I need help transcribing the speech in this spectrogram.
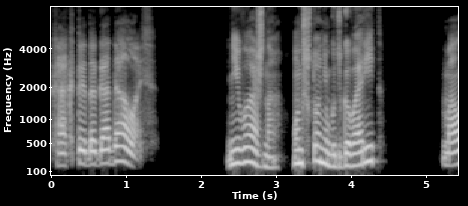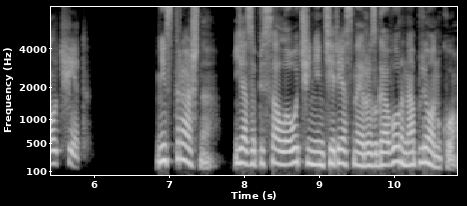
«Как ты догадалась?» «Неважно. Он что-нибудь говорит?» «Молчит». «Не страшно. Я записала очень интересный разговор на пленку.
